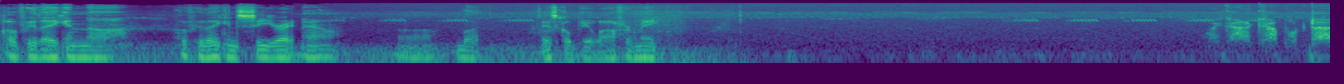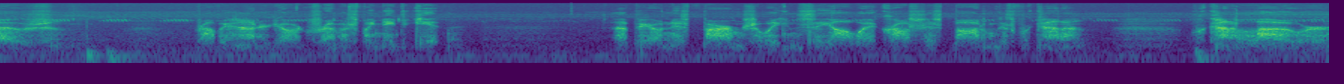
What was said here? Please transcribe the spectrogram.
hopefully they can uh, hopefully they can see right now uh, but it's gonna be a while for me We got a couple does, probably a hundred yards from us. We need to get bottom so we can see all the way across this bottom because we're kind of we're kind of lower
